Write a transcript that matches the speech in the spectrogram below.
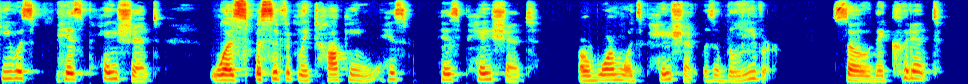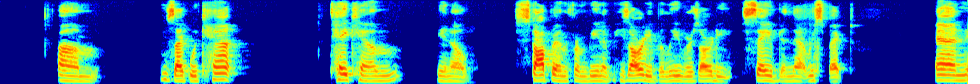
he was his patient was specifically talking his his patient or wormwood's patient was a believer so they couldn't um he's like we can't take him you know stop him from being a he's already a believer he's already saved in that respect. And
